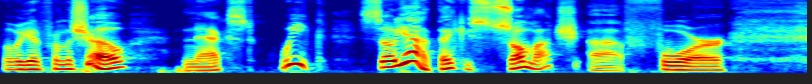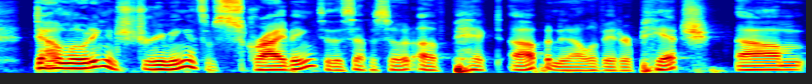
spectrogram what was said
what we get from the show next week. So yeah, thank you so much uh, for downloading and streaming and subscribing to this episode of Picked Up an Elevator Pitch. Um,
